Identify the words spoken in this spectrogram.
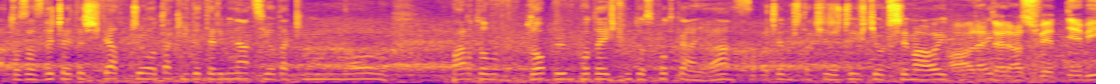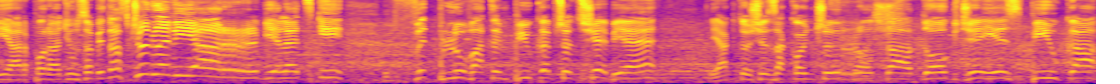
A to zazwyczaj też świadczy o takiej determinacji, o takim no, bardzo dobrym podejściu do spotkania. Zobaczymy, czy tak się rzeczywiście utrzymało. I Ale tutaj- teraz świetnie Wijar poradził sobie na skrzydle Wijar. Bielecki wypluwa tę piłkę przed siebie. Jak to się zakończy? Rodado, gdzie jest piłka?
